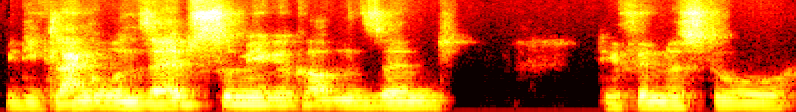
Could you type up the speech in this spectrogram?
wie die Klangrunden selbst zu mir gekommen sind die findest du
